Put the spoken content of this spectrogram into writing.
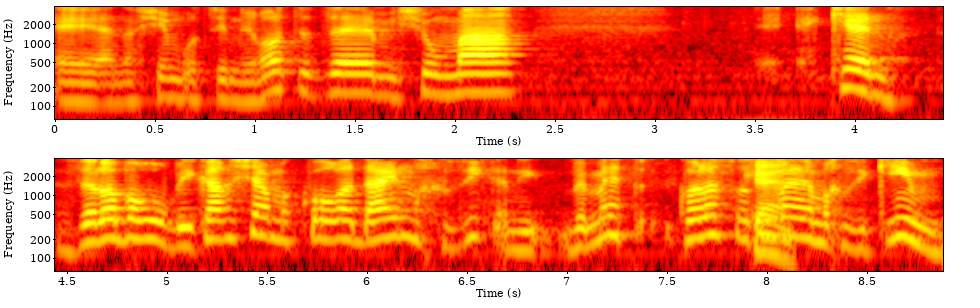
אה, אנשים רוצים לראות את זה, משום מה. אה, כן, זה לא ברור, בעיקר שהמקור עדיין מחזיק, אני, באמת, כל הסרטים כן. האלה מחזיקים.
